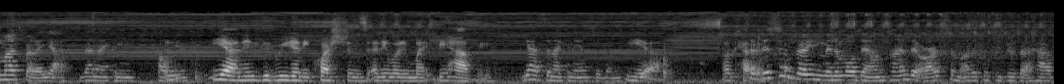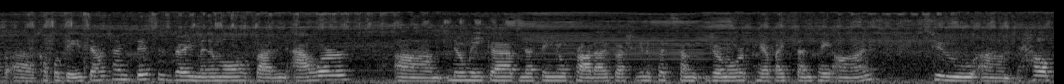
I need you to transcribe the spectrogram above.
Much better, yes. Then I can help you. Yeah, and then you could read any questions anyone might be having. Yes, and I can answer them. Yeah. Okay. So this is very minimal downtime. There are some other procedures that have a couple days downtime. This is very minimal, about an hour. Um, no makeup, nothing, no product. We're actually going to put some dermal repair by Sente on to um, help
